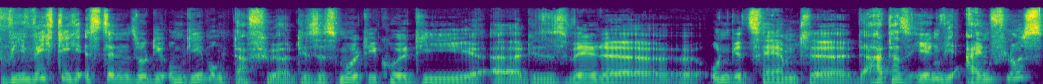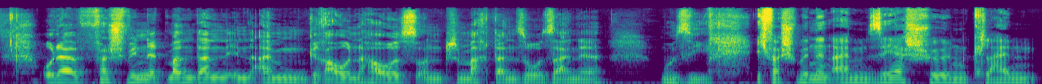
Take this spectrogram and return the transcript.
wie wichtig ist denn so die Umgebung dafür? Dieses Multikulti, äh, dieses wilde, äh, ungezähmte, hat das irgendwie Einfluss? Oder verschwindet man dann in einem grauen Haus und macht dann so seine Musik? Ich verschwinde in einem sehr schönen kleinen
